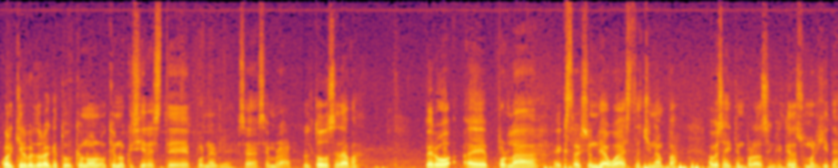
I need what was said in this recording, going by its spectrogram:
cualquier verdura que, uno, que uno quisiera este, ponerle, o sea, sembrar, todo se daba. Pero eh, por la extracción de agua, esta chinampa, a veces hay temporadas en que queda sumergida.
